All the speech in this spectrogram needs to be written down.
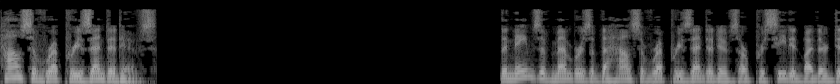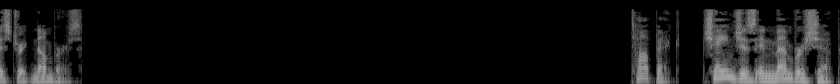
House of Representatives The names of members of the House of Representatives are preceded by their district numbers. Changes in membership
